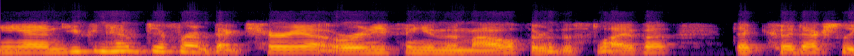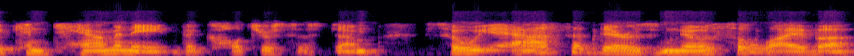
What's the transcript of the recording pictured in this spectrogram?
And you can have different bacteria or anything in the mouth or the saliva that could actually contaminate the culture system. So we ask that there is no saliva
